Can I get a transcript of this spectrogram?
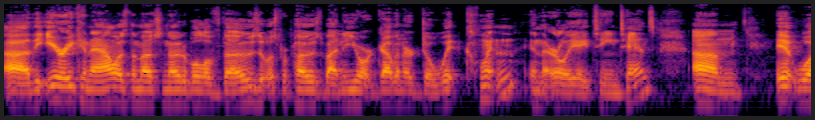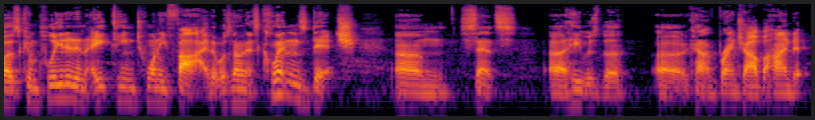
Uh, the Erie Canal is the most notable of those. It was proposed by New York Governor DeWitt Clinton in the early 1810s. Um, it was completed in 1825. It was known as Clinton's Ditch um, since uh, he was the uh, kind of brainchild behind it.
